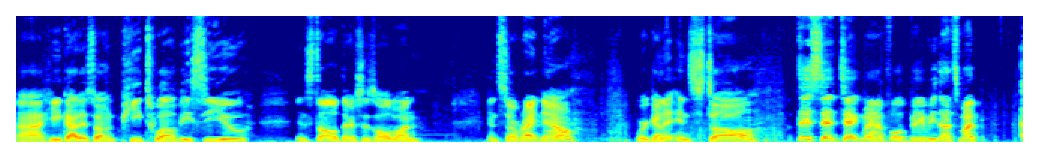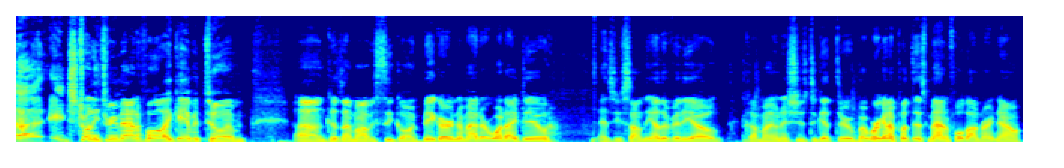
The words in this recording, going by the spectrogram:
Uh, he got his own P12 ECU installed. There's his old one. And so right now, we're gonna install this intake manifold, baby. That's my uh, H23 manifold. I gave it to him because um, I'm obviously going bigger no matter what I do. As you saw in the other video, got my own issues to get through. But we're gonna put this manifold on right now,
